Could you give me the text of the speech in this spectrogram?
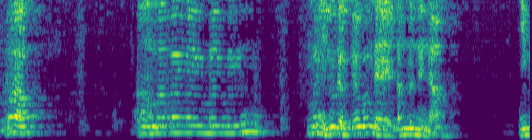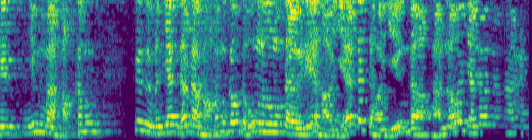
Đúng không? À, mới, mới, mới, mới, mới, mới hiểu được cái vấn đề tâm linh này nọ. Nhưng cái nhưng mà họ không cái người bệnh dân đỡ nào họ không có đủ ngôn từ để họ giải thích họ diễn đạt họ nói cho nó, nó hay.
